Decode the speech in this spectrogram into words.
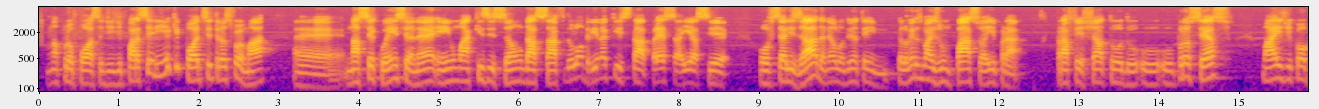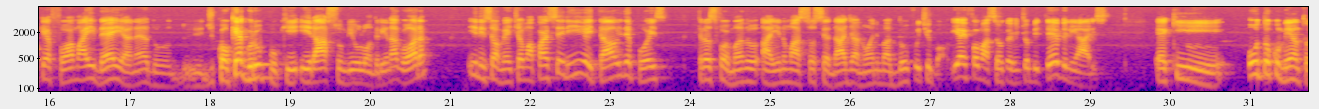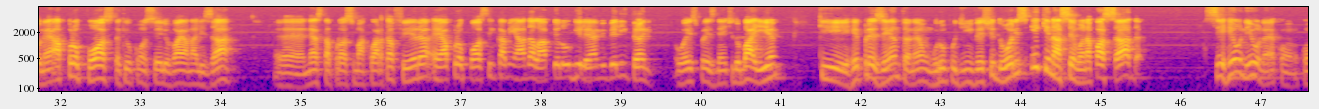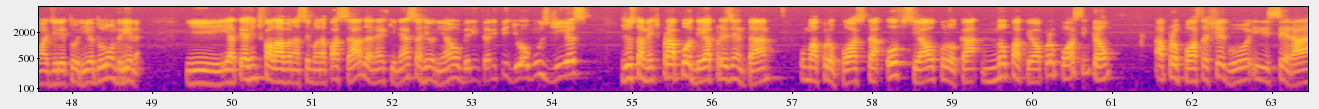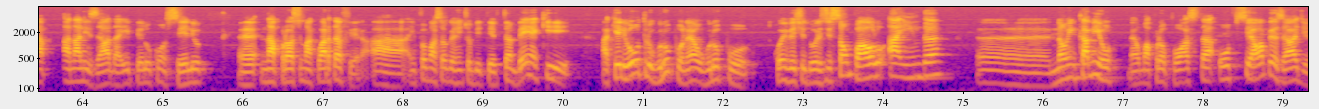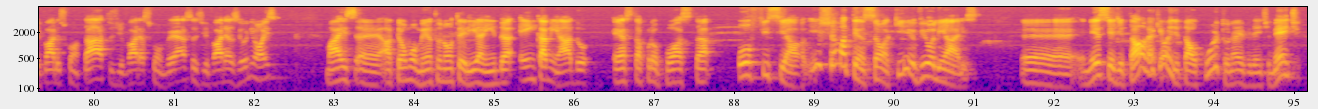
uma proposta de, de parceria que pode se transformar é, na sequência né, em uma aquisição da SAF do Londrina, que está prestes aí a ser oficializada. Né? O Londrina tem pelo menos mais um passo aí para para fechar todo o, o, processo, mas de qualquer forma a ideia né, do, de qualquer grupo que irá assumir o Londrina agora, inicialmente é uma parceria e tal, e depois transformando aí numa sociedade anônima do futebol. E a informação que a gente obteve, Linhares, é que o documento, né, a proposta que o Conselho vai analisar é, nesta próxima quarta-feira é a proposta encaminhada lá pelo Guilherme Belintani, o ex-presidente do Bahia, que representa né, um grupo de investidores e que na semana passada se reuniu né, com, com a diretoria do Londrina. E, e, até a gente falava na semana passada né, que nessa reunião o Belintani pediu alguns dias justamente para poder apresentar uma proposta oficial, colocar no papel a proposta. Então, a proposta chegou e será analisada aí pelo Conselho eh, na próxima quarta-feira. A informação que a gente obteve também é que Aquele outro grupo, né, o grupo com investidores de São Paulo, ainda uh, não encaminhou né, uma proposta oficial, apesar de vários contatos, de várias conversas, de várias reuniões, mas uh, até o momento não teria ainda encaminhado esta proposta oficial. E chama atenção aqui, viu, Linhares, é, nesse edital, né, que é um edital curto, né, evidentemente,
